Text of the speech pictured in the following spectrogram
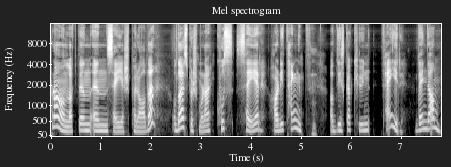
planlagt en, en seiersparade. Og da er spørsmålet hvordan seier har de tenkt at de skal kunne feire den dagen?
